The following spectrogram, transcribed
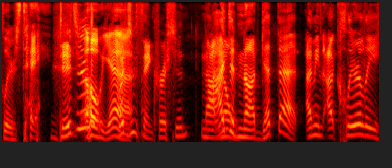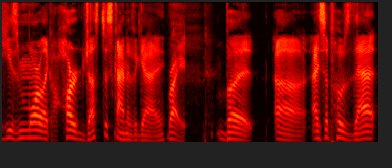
clear as day. Did you? Oh, yeah. What'd you think, Christian? Not I did not get that. I mean, uh, clearly he's more like a hard justice kind of a guy. Right. but uh, I suppose that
